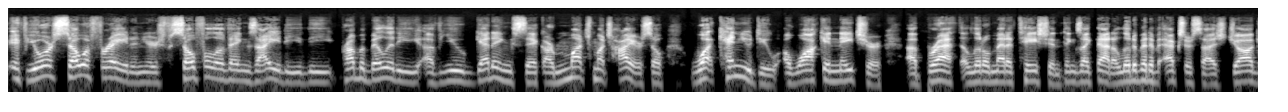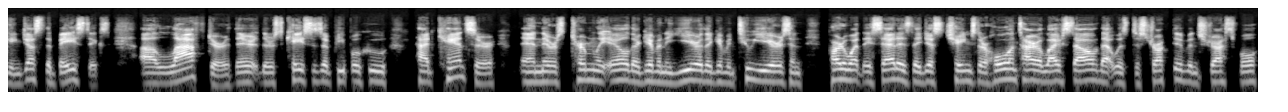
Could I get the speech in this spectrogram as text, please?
if you're so afraid and you're so full of anxiety, the probability of you getting sick are much, much higher. So, what can you do? A walk in nature, a breath, a little meditation, things like that, a little bit of exercise, jogging, just the basics. Uh, laughter. There, there's cases of people who had cancer and they're terminally ill. They're given a year, they're given two years. And part of what they said is they just changed their whole entire lifestyle that was destructive and stressful.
